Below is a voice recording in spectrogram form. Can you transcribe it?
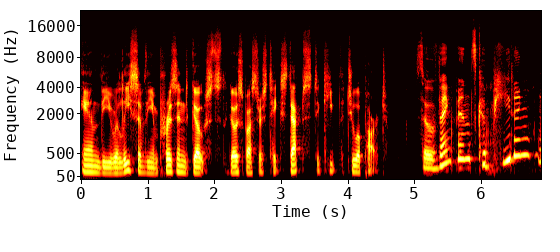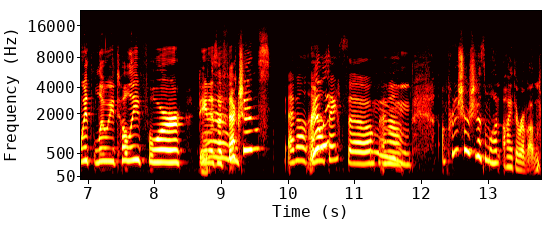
and the release of the imprisoned ghosts. The Ghostbusters take steps to keep the two apart. So Venkman's competing with Louis Tully for Dana's affections? I don't. I don't think so. I don't. I'm pretty sure she doesn't want either of them.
